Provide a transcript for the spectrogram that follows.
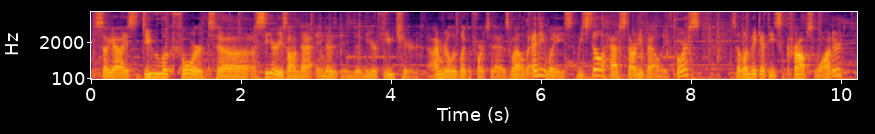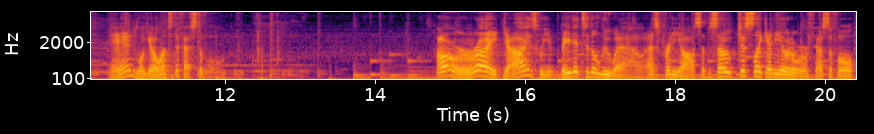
so guys, do look forward to uh, a series on that in the in the near future. I'm really looking forward to that as well. But anyways, we still have Stardew Valley, of course. So let me get these crops watered, and we'll go on to the festival. Alright guys, we have made it to the Luau. That's pretty awesome. So, just like any other festival,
